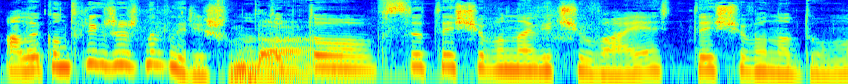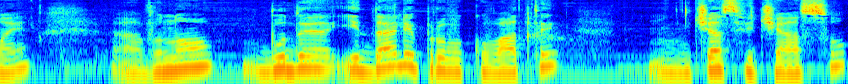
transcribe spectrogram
Але конфлікт же ж не вирішено. Да. Тобто, все те, що вона відчуває, те, що вона думає, е, воно буде і далі провокувати м, час від часу.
